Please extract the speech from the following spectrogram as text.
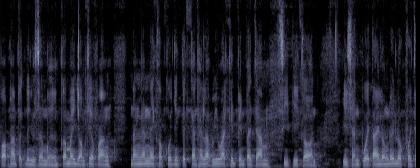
ปลอบห้ามตักเตือนอยู่เสมอ ก็ไม่ยอมเชื่อฟัง ดังนั้นในครอบครัวจึงเกิดการทะเลาะวิวาทขึ้นเป็นประจำสี่ปีก่อนอีฉันป่วยตายลงด้วยโรคหัวใจ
